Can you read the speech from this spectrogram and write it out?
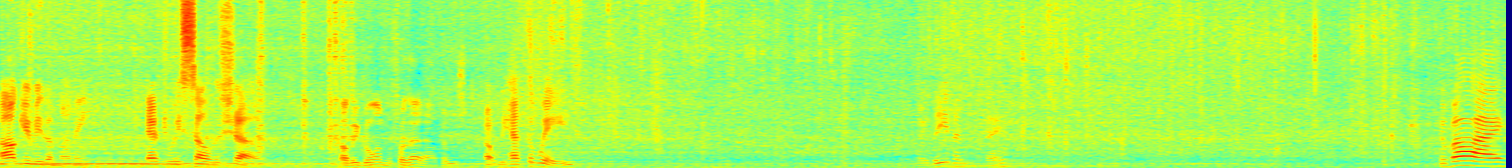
I'll give you the money after we sell the show. I'll be gone before that happens. But we have to wave. They're leaving, okay? Goodbye.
